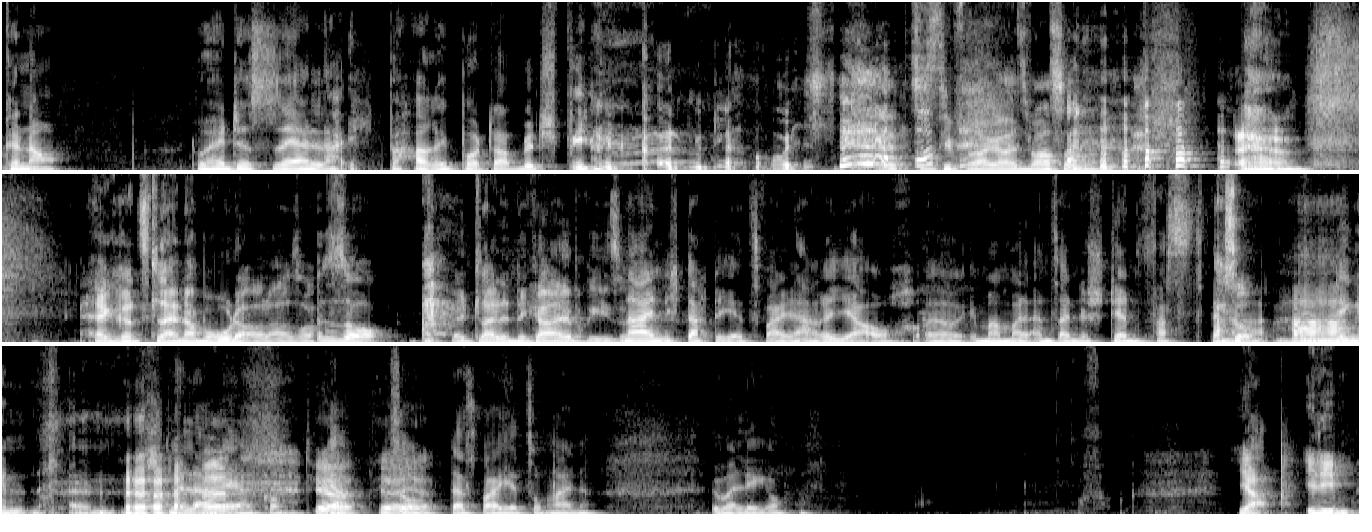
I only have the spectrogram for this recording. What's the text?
Genau. Du hättest sehr leicht bei Harry Potter mitspielen können, ich. Das ist die Frage, als was aber. Hagrids kleiner Bruder oder so. So. Der kleine dicke Halbriese. Nein, ich dachte jetzt, weil Harry ja auch äh, immer mal an seine Stirn fasst, wenn so. er den Dingen ähm, schneller näher kommt. Ja, ja, so, ja. das war jetzt so meine Überlegung. Ja, ihr Lieben,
